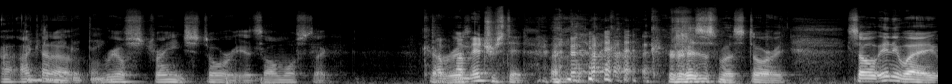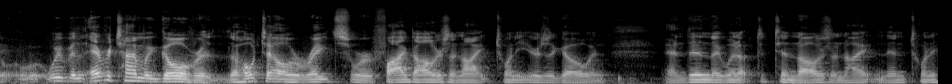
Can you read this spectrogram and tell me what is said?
I, I got a a good thing. real strange story. It's almost like I'm, charis- I'm interested. charisma story. So anyway, we've been every time we go over the hotel rates were five dollars a night twenty years ago, and and then they went up to ten dollars a night, and then twenty,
